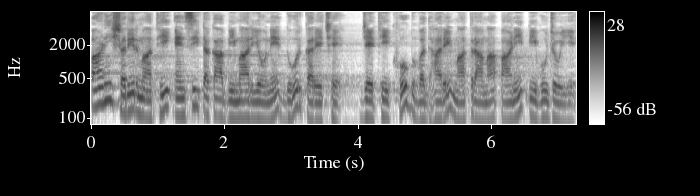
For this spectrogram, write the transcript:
પાણી શરીરમાંથી એંસી ટકા બીમારીઓને દૂર કરે છે, જેથી ખૂબ વધારે માત્રામાં પાણી પીવું જોઈએ.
